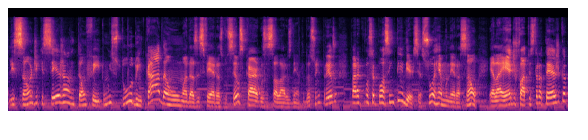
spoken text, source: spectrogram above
lição de que seja então feito um estudo em cada uma das esferas dos seus cargos e salários dentro da sua empresa para que você possa entender se a sua remuneração ela é de fato estratégica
